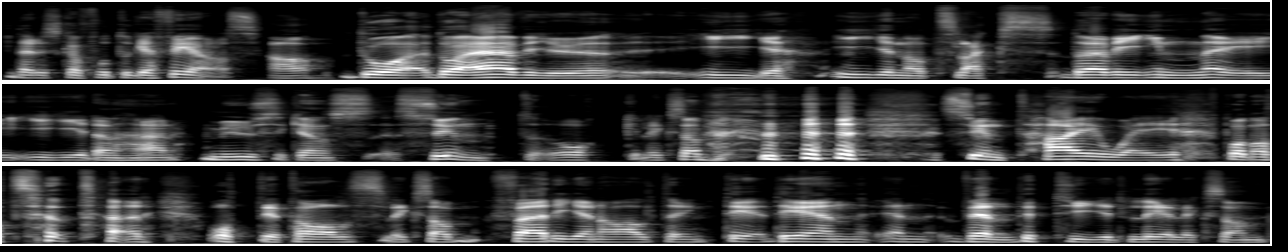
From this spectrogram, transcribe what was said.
där det ska fotograferas. Ja. Då, då är vi ju i, i något slags, då är vi inne i, i den här musikens synt och liksom synt highway på något sätt här. 80-tals liksom färgerna och allting. Det, det är en, en väldigt tydlig liksom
